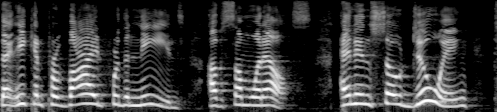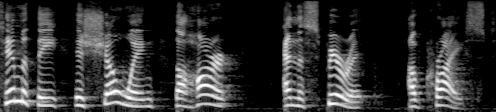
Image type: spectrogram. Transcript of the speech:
that he can provide for the needs of someone else. And in so doing, Timothy is showing the heart and the spirit of Christ,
